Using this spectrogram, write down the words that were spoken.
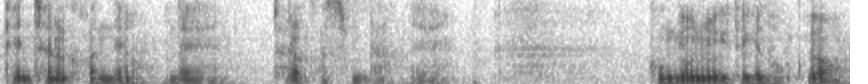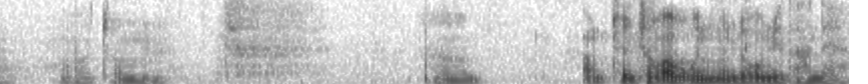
괜찮을 것 같네요. 네. 잘할 것 같습니다. 네. 공격력이 되게 높고요. 어, 좀, 어, 아무튼 저가 보고 있는 건 요겁니다. 네.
